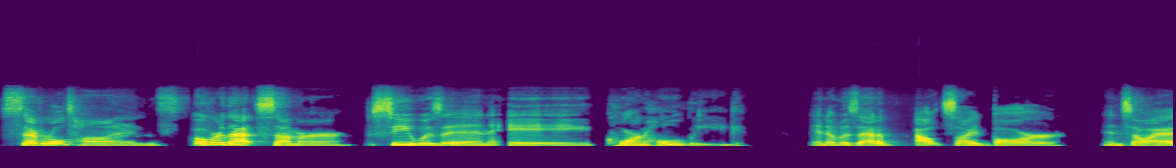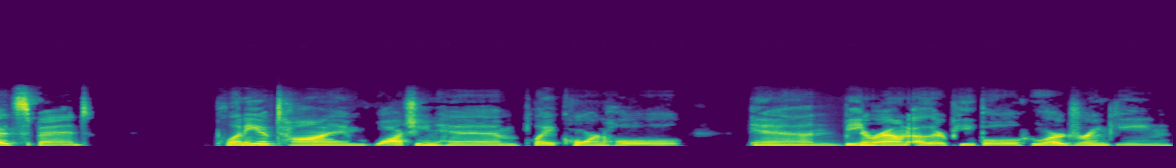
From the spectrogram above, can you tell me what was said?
several times over that summer. C was in a cornhole league, and it was at an outside bar and so I had spent plenty of time watching him play cornhole and being around other people who are drinking.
